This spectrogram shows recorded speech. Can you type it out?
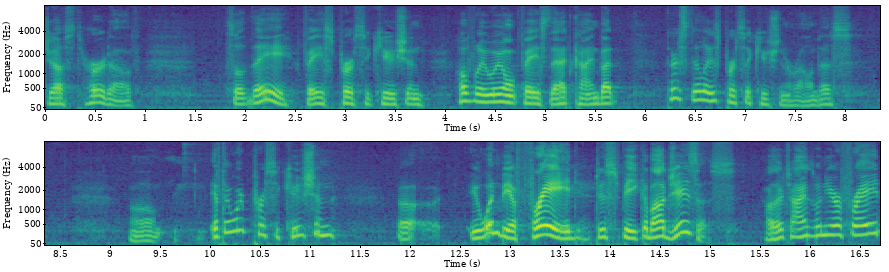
just heard of. So they face persecution. Hopefully, we won't face that kind, but there still is persecution around us. Um, if there weren't persecution, uh, you wouldn't be afraid to speak about Jesus. Are there times when you're afraid?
